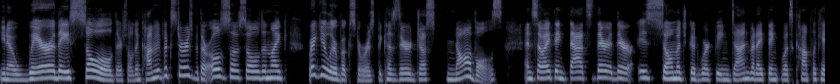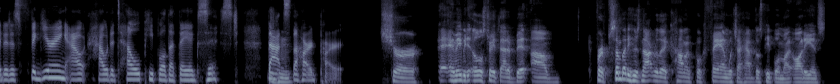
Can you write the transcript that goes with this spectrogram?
You know, where are they sold? They're sold in comic book stores, but they're also sold in like regular bookstores because they're just novels. And so I think that's there there is so much good work being done, but I think what's complicated is figuring out how to tell people that they exist. That's mm-hmm. the hard part. Sure. And maybe to illustrate that a bit, um, for somebody who's not really a comic book fan, which I have those people in my audience,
